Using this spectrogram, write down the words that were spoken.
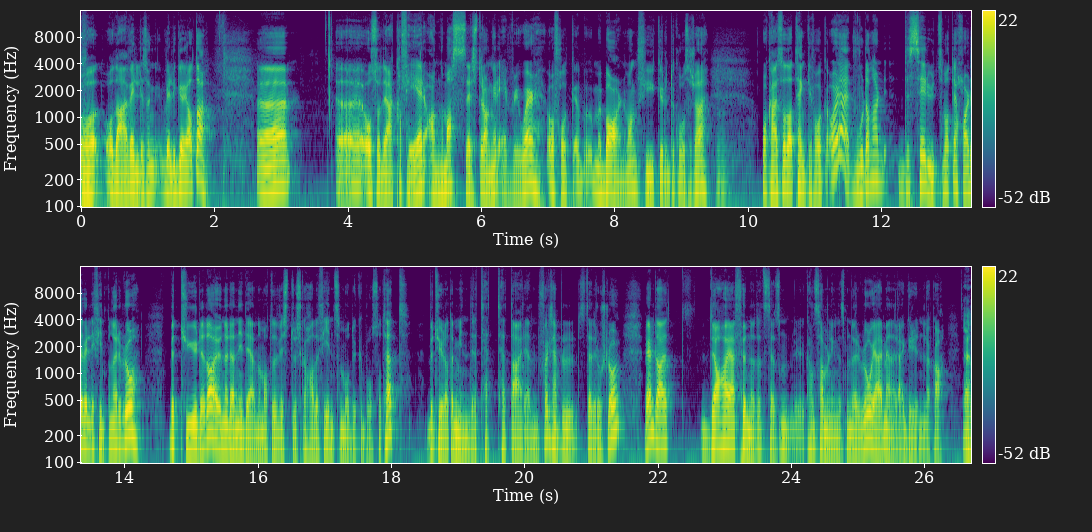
Og, og det er veldig, sånn, veldig gøyalt, da. Uh, Uh, også det er kafeer, en masse, restauranter everywhere. Og folk med barnevogn fyker rundt og koser seg. Mm. Ok, Så da tenker folk har det, det ser ut som at de har det veldig fint på Nørrebro. Betyr det da, under den ideen om at hvis du skal ha det fint, så må du ikke bo så tett? Betyr det at det er mindre tetthet der enn f.eks. steder i Oslo? Vel, da, da, har jeg funnet et sted som kan sammenlignes med Nørrebro. Jeg mener det er Grünerløkka. Ja.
